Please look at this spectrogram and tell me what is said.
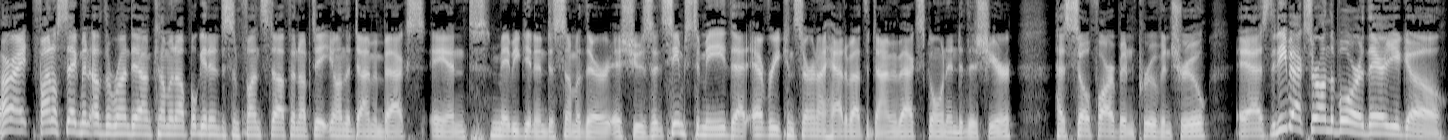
All right, final segment of the rundown coming up. We'll get into some fun stuff and update you on the Diamondbacks and maybe get into some of their issues. It seems to me that every concern I had about the Diamondbacks going into this year has so far been proven true. As the D backs are on the board, there you go.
